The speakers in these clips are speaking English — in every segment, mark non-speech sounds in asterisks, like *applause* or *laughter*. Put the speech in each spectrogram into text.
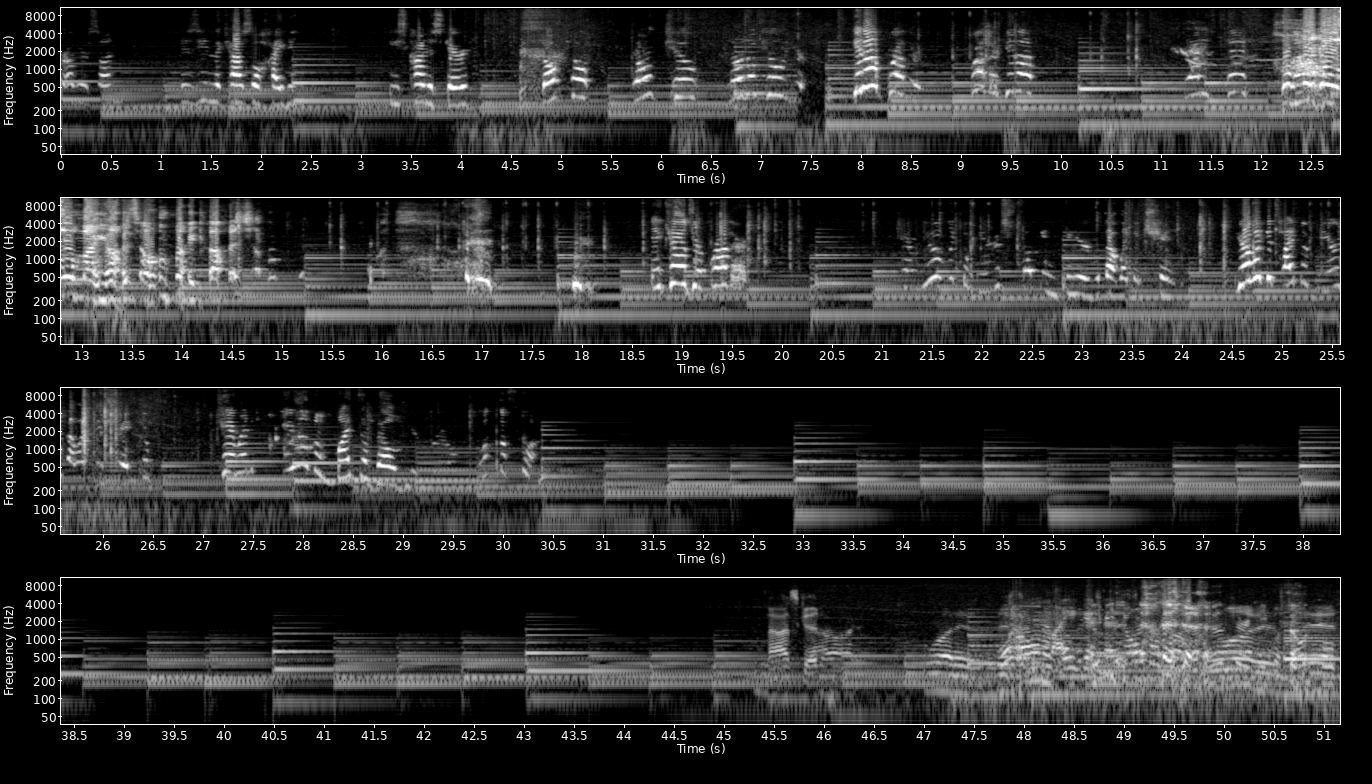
Dad, don't kill your other son. Is he in the castle hiding? He's kind of scared. Don't kill. Don't kill. No, don't kill your. Get up, brother. Brother, get up. Daddy's pissed. Oh my god, oh my gosh, oh my gosh. He killed your brother. Cameron, you have like the weirdest fucking beard without like a chin. You have like the type of beard that like the shape of. Cameron, you have a Micah Bell beard. What the fuck? No, that's good. What is this? Oh my goodness. *laughs* What is this?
